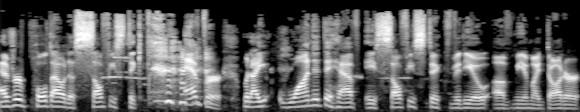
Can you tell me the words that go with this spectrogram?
ever pulled out a selfie stick ever. but I wanted to have a selfie stick video of me and my daughter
